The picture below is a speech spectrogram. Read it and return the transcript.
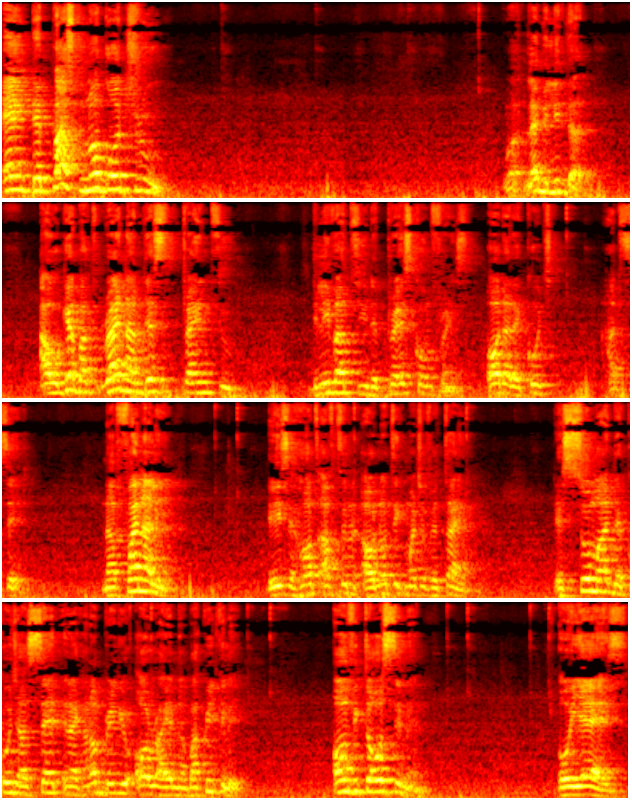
And the pass could not go through. Well, let me leave that. I will get back. Right now, I'm just trying to deliver to you the press conference. All that the coach had said. Now, finally, it is a hot afternoon. I will not take much of your time. There's so much the coach has said, and I cannot bring you all right now, but quickly. On Victor Osimhen. Oh, yes.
